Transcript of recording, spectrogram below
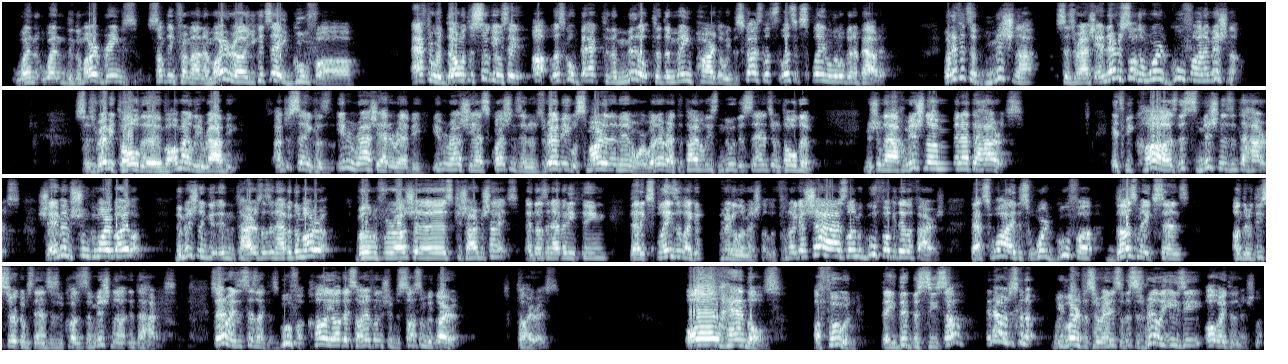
When, when the Gemara brings something from an Amoira, you could say Gufa. After we're done with the Sugya, we say, oh, let's go back to the middle, to the main part that we discussed. Let's, let's explain a little bit about it. But if it's a Mishnah, says Rashi, I never saw the word Gufa on a Mishnah. Says Rebbe told him, Rabbi. I'm just saying, because even Rashi had a Rebbe. Even Rashi asked questions, and his Rebbe was smarter than him, or whatever, at the time at least knew this answer and told him. It's because this Mishnah is in Taharis. The Mishnah in Taharis doesn't have a Gemara. And doesn't have anything that explains it like a regular Mishnah. That's why this word Gufa does make sense under these circumstances because it's a Mishnah in Taharis. So anyways, it says like this. Gufa. All handles of food they did besisa, and now we're just gonna, we learned this already, so this is really easy, all the way to the Mishnah.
